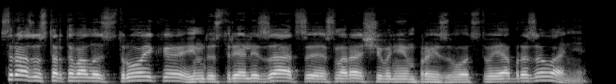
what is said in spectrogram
Сразу стартовала стройка, индустриализация с наращиванием производства и образования.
